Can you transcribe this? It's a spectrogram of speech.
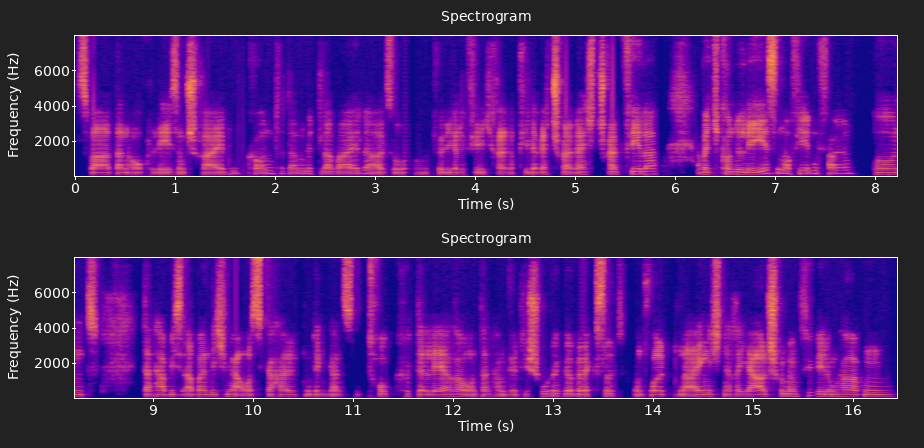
zwar dann auch lesen, schreiben konnte dann mittlerweile. Also natürlich hatte ich viele, viele Rechtschreib Rechtschreibfehler, aber ich konnte lesen auf jeden Fall. Und dann habe ich es aber nicht mehr ausgehalten, den ganzen Druck der Lehrer. Und dann haben wir die Schule gewechselt und wollten eigentlich eine Realschulempfehlung haben,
